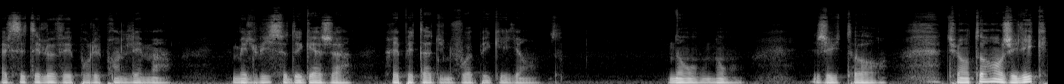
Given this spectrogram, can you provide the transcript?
Elle s'était levée pour lui prendre les mains mais lui se dégagea, répéta d'une voix bégayante. Non, non, j'ai eu tort. Tu entends, Angélique,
